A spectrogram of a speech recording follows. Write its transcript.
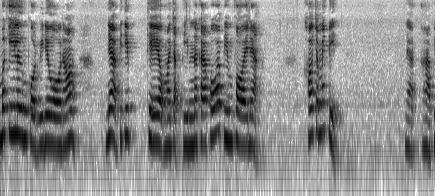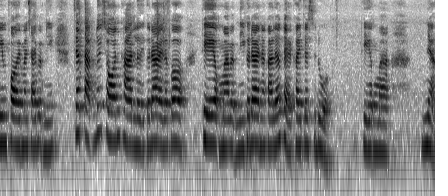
เมื่อกี้ลืมกดวิดีโอเนาะ เนี่ยพี่ทิพย์เทออกมาจากพิมพ์นะคะ เพราะว่าพิมพ์ฟอยเนี่ยเขาจะไม่ติด เนี่ยหาพิมพ์ฟอยมาใช้แบบนี้ จะตักด้วยช้อนทานเลยก็ได้ แล้วก็เทออกมาแบบนี้ก็ได้นะคะ แล้วแต่ใครจะสะดวก เทออกมา เนี่ย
